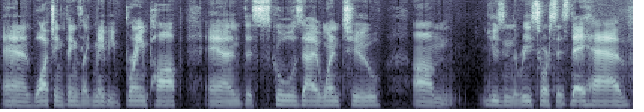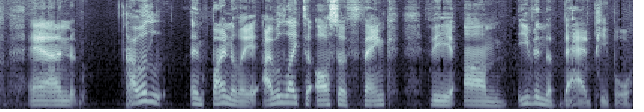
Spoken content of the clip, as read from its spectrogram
and watching things like maybe Brain Pop and the schools that I went to, um, using the resources they have and I would and finally I would like to also thank the um even the bad people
